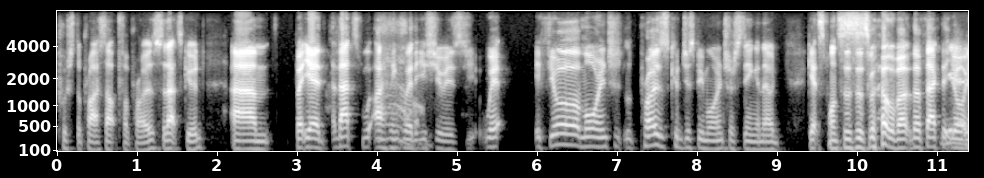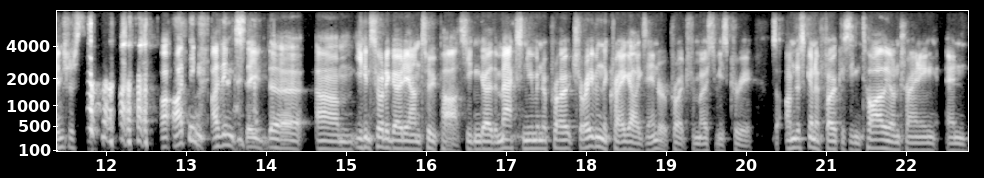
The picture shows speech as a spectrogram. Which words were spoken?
push the price up for pros. So that's good. Um, but yeah, that's I think where the issue is. Where if you're more interested, pros could just be more interesting and they'll get sponsors as well. But the fact that you're interested, I I think I think Steve, the um, you can sort of go down two paths. You can go the Max Neumann approach, or even the Craig Alexander approach for most of his career. So I'm just going to focus entirely on training, and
